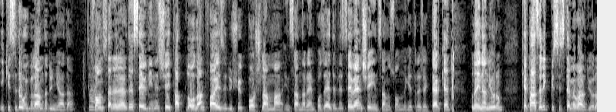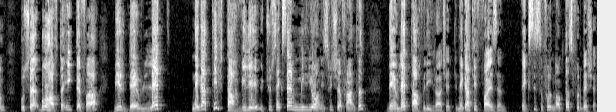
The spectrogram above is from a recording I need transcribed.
İkisi de uygulandı dünyada. Son senelerde sevdiğiniz şey tatlı olan faizi düşük borçlanma insanlara empoze edildi. Seven şey insanın sonunu getirecek derken buna inanıyorum. Kepazelik bir sistemi var diyorum. Bu bu hafta ilk defa bir devlet negatif tahvili 380 milyon İsviçre franklık devlet tahvili ihraç etti. Negatif faizden eksi 0.05'e.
